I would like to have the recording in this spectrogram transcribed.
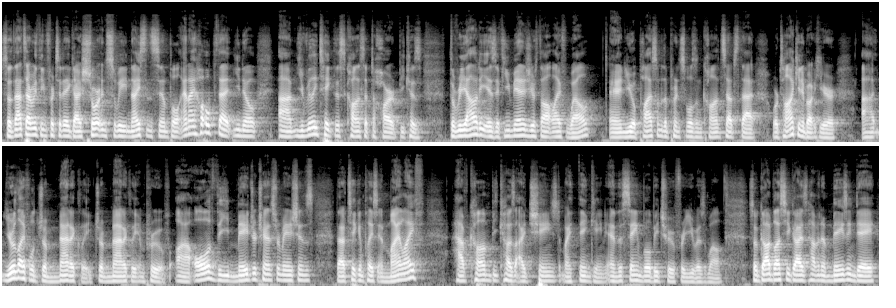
So that's everything for today, guys. Short and sweet, nice and simple. And I hope that, you know, um, you really take this concept to heart because the reality is if you manage your thought life well, and you apply some of the principles and concepts that we're talking about here, uh, your life will dramatically, dramatically improve. Uh, all of the major transformations that have taken place in my life have come because I changed my thinking, and the same will be true for you as well. So, God bless you guys. Have an amazing day.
